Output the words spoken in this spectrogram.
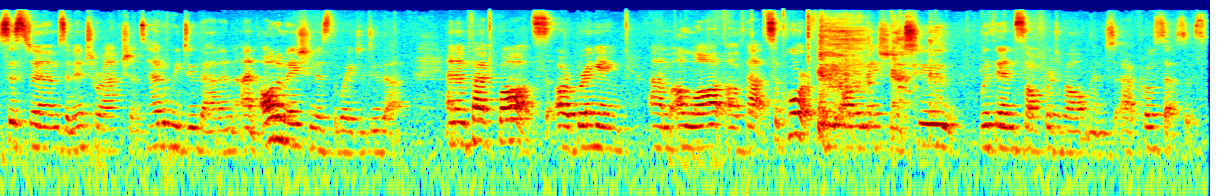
systems and interactions. How do we do that? And, and, automation is the way to do that. And in fact, bots are bringing um, a lot of that support for the automation to within software development uh, processes.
